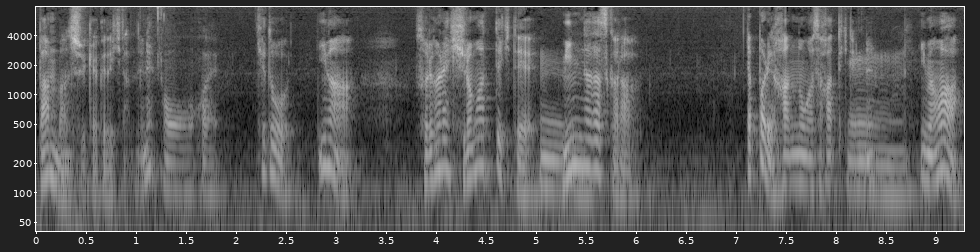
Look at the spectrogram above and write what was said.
バンバン集客できたんだよね。はい。けど今それがね広まってきて、うん。みんな出すからやっぱり反応が下がってきてるね、うん。今は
